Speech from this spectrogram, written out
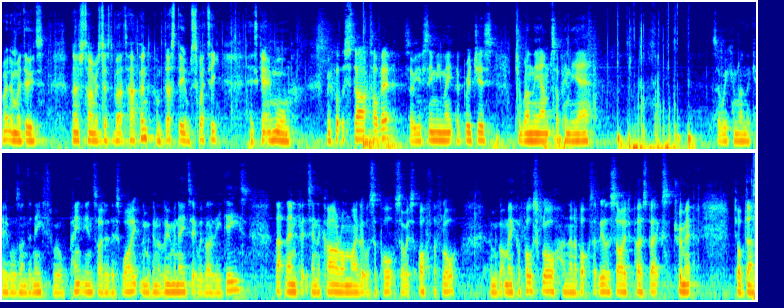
Right then my dudes, lunchtime is just about to happen. I'm dusty, I'm sweaty, it's getting warm. We've got the start of it, so you've seen me make the bridges to run the amps up in the air. So we can run the cables underneath. We'll paint the inside of this white and then we're going to illuminate it with LEDs. That then fits in the car on my little support so it's off the floor. Then we've got to make a false floor and then a box at the other side, perspex, trim it, job done.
